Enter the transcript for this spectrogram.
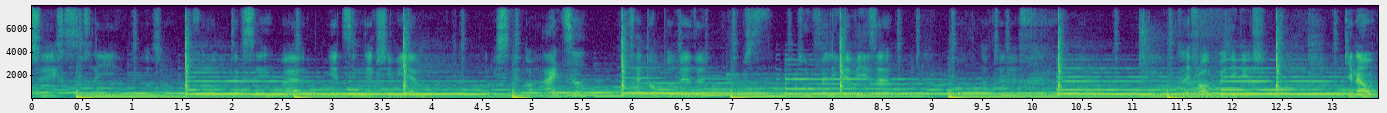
Das war eigentlich so ein bisschen also, korrupter, gewesen, weil jetzt in der nächsten WM ist es nicht noch Einzel, kein Doppel wieder, aus zufälliger Weise. Und natürlich, ja, ein bisschen fragwürdig ist. Genau.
